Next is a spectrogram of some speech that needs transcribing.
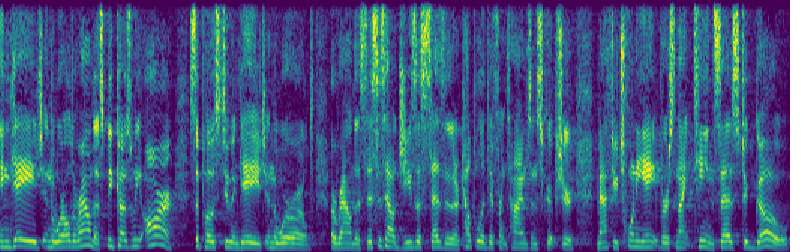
engage in the world around us? Because we are supposed to engage in the world around us. This is how Jesus Jesus says it a couple of different times in Scripture. Matthew 28, verse 19 says, To go,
